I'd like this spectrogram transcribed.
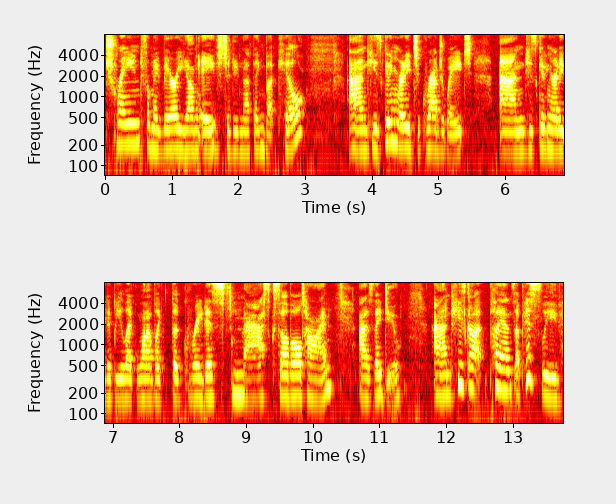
trained from a very young age to do nothing but kill and he's getting ready to graduate and he's getting ready to be like one of like the greatest masks of all time as they do and he's got plans up his sleeve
